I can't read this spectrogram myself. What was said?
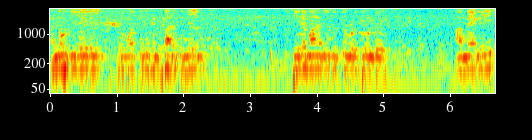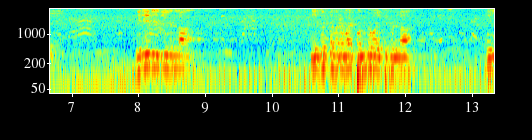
കണ്ണൂർ ജില്ലയിലെയും അതുപോലെ തന്നെ സംസ്ഥാനത്തിന്റെയും ധീരമായ നേതൃത്വം കൊടുത്തുകൊണ്ട് ആ മേഖലയിൽ വലിയ രീതിയിലുള്ള നേതൃത്വപരമായി പങ്കുവഹിച്ചിട്ടുള്ള ശ്രീ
